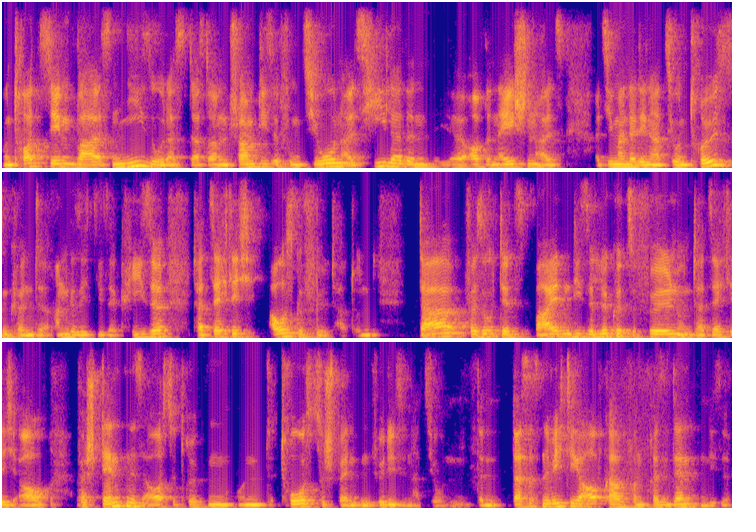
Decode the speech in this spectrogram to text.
Und trotzdem war es nie so, dass, dass Donald Trump diese Funktion als Healer äh, of the Nation, als, als jemand, der die Nation trösten könnte angesichts dieser Krise, tatsächlich ausgefüllt hat. Und da versucht jetzt Biden diese Lücke zu füllen und tatsächlich auch Verständnis auszudrücken und Trost zu spenden für diese Nationen. Denn das ist eine wichtige Aufgabe von Präsidenten, diese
